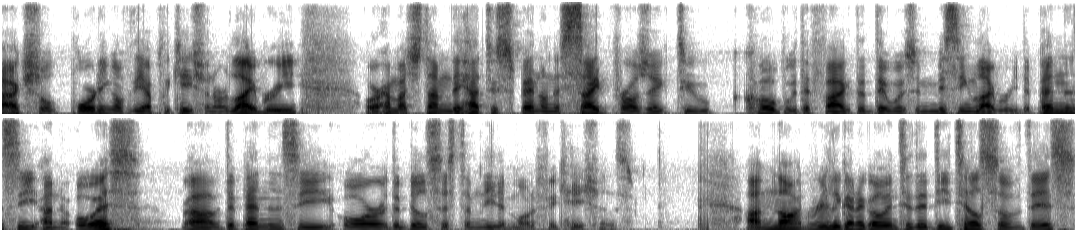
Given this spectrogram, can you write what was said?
actual porting of the application or library, or how much time they had to spend on a side project to cope with the fact that there was a missing library dependency, an OS uh, dependency, or the build system needed modifications. I'm not really going to go into the details of this,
